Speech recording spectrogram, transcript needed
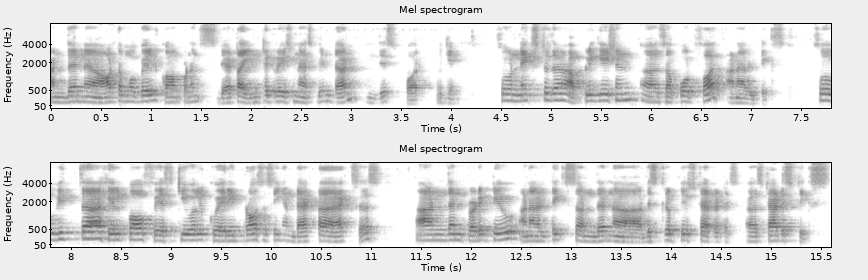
and then automobile components data integration has been done in this part okay. So next the application support for analytics so with the help of sql query processing and data access and then predictive analytics and then uh, descriptive statistics, uh, statistics.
